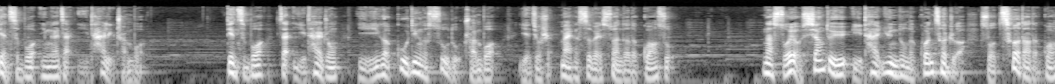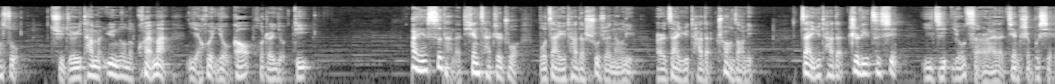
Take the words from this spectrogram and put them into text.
电磁波应该在以太里传播。电磁波在以太中以一个固定的速度传播，也就是麦克斯韦算得的光速。那所有相对于以太运动的观测者所测到的光速，取决于他们运动的快慢，也会有高或者有低。爱因斯坦的天才之处不在于他的数学能力，而在于他的创造力，在于他的智力自信以及由此而来的坚持不懈。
